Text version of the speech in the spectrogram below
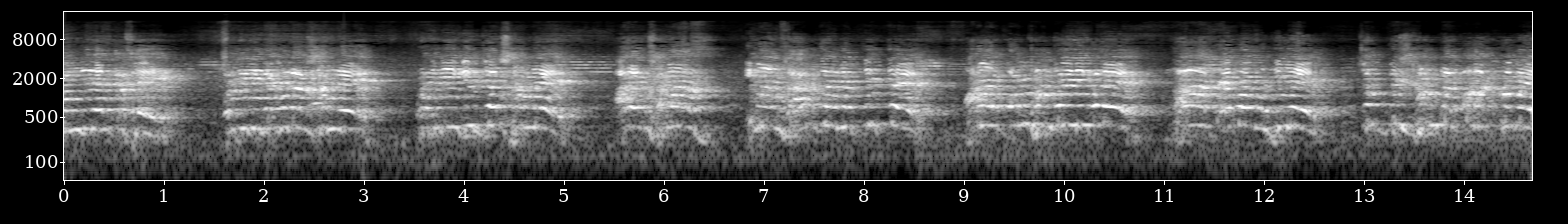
মন্দিরের কাছে, প্রতিটি বেগুনার সামনে, প্রতিটি গির্জার সামনে, আরেক সমাজ ইমাম সাহেবদের নেতৃত্বে মানব বন্ধন তৈরি করে রাত এবং দিনে চব্বিশ ঘণ্টা পরাক্রমে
